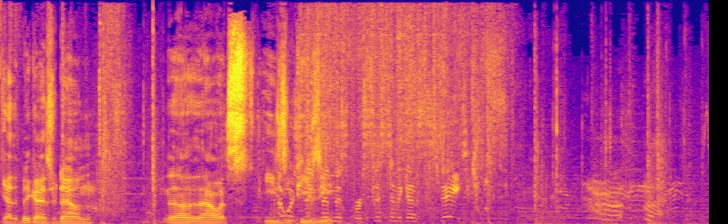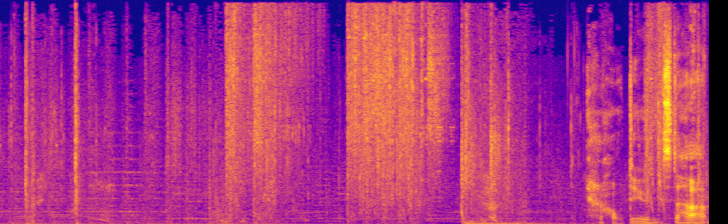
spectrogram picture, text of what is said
Yeah, the big guys are down. No, now it's easy peasy. Oh, dude, stop.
